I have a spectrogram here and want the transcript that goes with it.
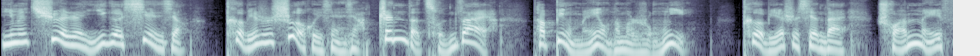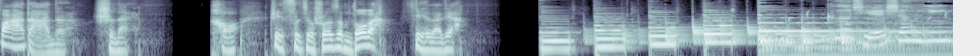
因为确认一个现象，特别是社会现象真的存在啊，它并没有那么容易。特别是现在传媒发达的时代。好，这次就说这么多吧，谢谢大家。科学声音。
